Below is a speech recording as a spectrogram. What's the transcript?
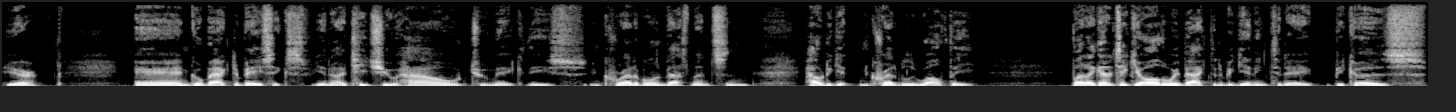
here and go back to basics. You know, I teach you how to make these incredible investments and how to get incredibly wealthy. But I got to take you all the way back to the beginning today because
